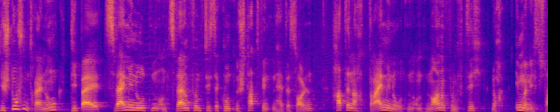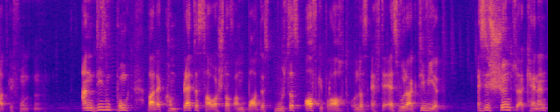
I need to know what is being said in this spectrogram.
Die Stufentrennung, die bei 2 Minuten und 52 Sekunden stattfinden hätte sollen, hatte nach 3 Minuten und 59 noch immer nicht stattgefunden. An diesem Punkt war der komplette Sauerstoff an Bord des Boosters aufgebraucht und das FTS wurde aktiviert. Es ist schön zu erkennen,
